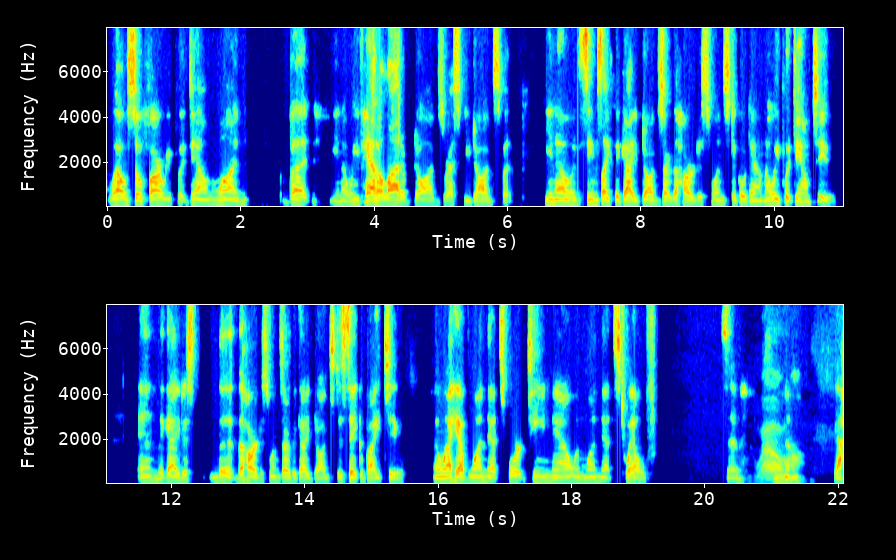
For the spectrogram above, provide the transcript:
well, so far we put down one, but, you know, we've had a lot of dogs, rescue dogs, but, you know, it seems like the guide dogs are the hardest ones to go down. No, we put down two, and the guidest, the, the hardest ones are the guide dogs to say goodbye to. And I have one that's 14 now and one that's 12. So, Wow. know, yeah.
